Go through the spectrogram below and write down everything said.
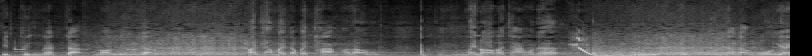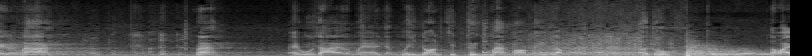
คิดถึงนะจะนอนหรือยังมันทำไมต้องไปถามเขาเล่าอืมไม่นอนก็ช่างมันเถอะจะต้องห่วงใยเรื่องหนานะ ไอ้ผู้ชายก็แหมยังไม่นอนคิดถึงมากนอนไม่หลับเออโถสมัย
